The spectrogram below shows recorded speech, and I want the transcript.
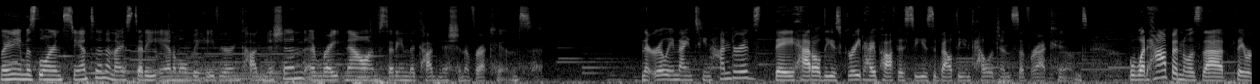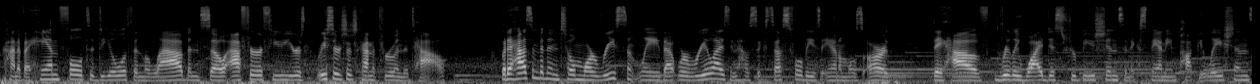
My name is Lauren Stanton, and I study animal behavior and cognition, and right now I'm studying the cognition of raccoons. In the early 1900s, they had all these great hypotheses about the intelligence of raccoons. But what happened was that they were kind of a handful to deal with in the lab, and so after a few years, researchers kind of threw in the towel. But it hasn't been until more recently that we're realizing how successful these animals are. They have really wide distributions and expanding populations,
